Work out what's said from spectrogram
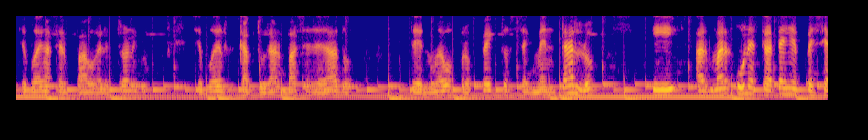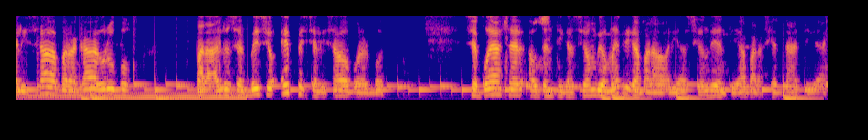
se pueden hacer pagos electrónicos, se pueden capturar bases de datos de nuevos prospectos, segmentarlo y armar una estrategia especializada para cada grupo para darle un servicio especializado por el bot. Se puede hacer autenticación biométrica para validación de identidad para ciertas actividades,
